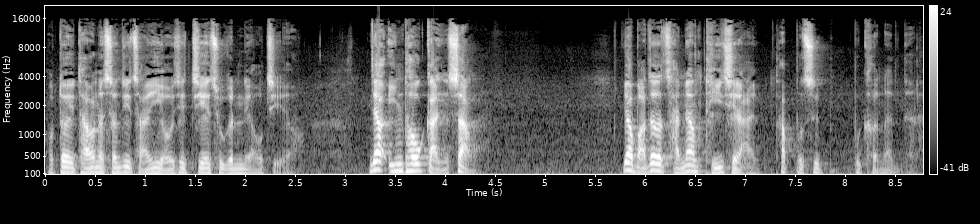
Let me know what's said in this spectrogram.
我对台湾的生技产业有一些接触跟了解哦，要迎头赶上，要把这个产量提起来，它不是不可能的啦。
